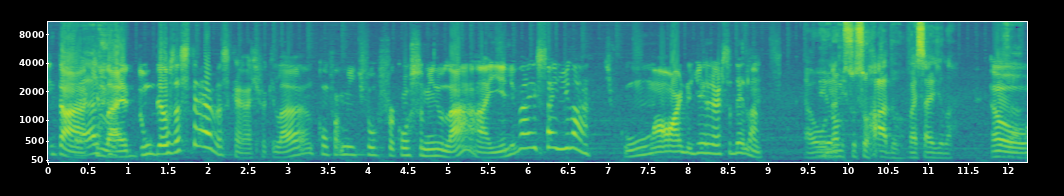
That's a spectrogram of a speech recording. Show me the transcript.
Então, cara. aquilo lá é de um deus das trevas, cara. Tipo, aquilo lá, conforme tipo, for consumindo lá, aí ele vai sair de lá. Tipo, uma ordem de exército dele lá. É o Meu nome Deus. sussurrado vai sair de lá. É o.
